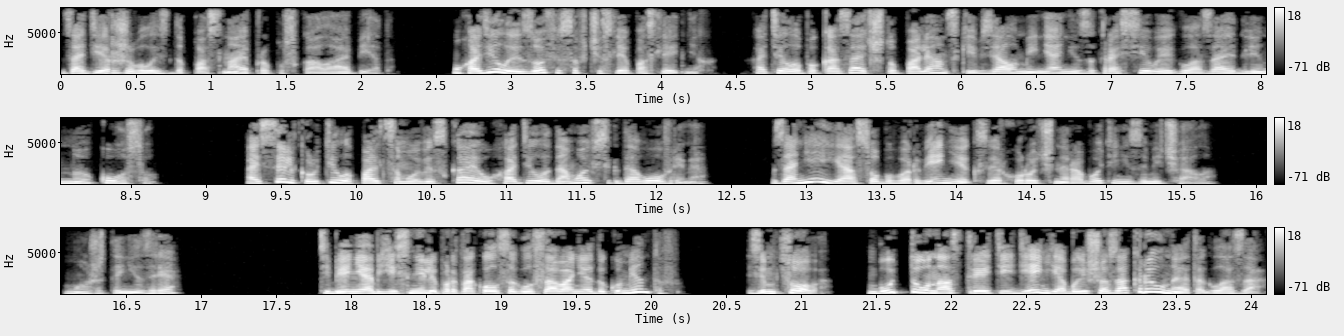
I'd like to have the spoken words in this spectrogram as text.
Задерживалась допоздна и пропускала обед. Уходила из офиса в числе последних. Хотела показать, что Полянский взял меня не за красивые глаза и длинную косу. Айсель крутила пальцем у виска и уходила домой всегда вовремя. За ней я особого рвения к сверхурочной работе не замечала. Может, и не зря. Тебе не объяснили протокол согласования документов? Земцова, будь то у нас третий день, я бы еще закрыл на это глаза.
